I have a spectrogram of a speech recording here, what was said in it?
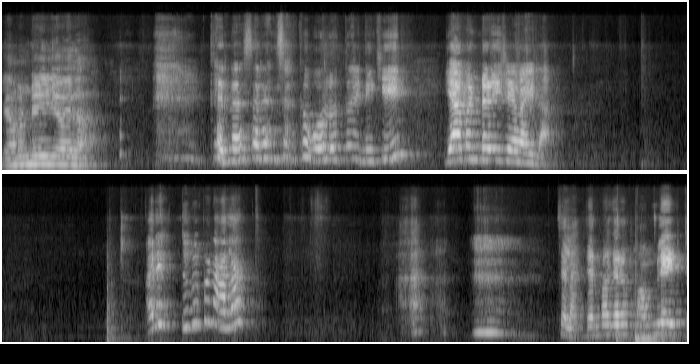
या मंडळी जेवायला. खन्ना सरांसारखं बोलतोय निखिल या मंडळी जेवायला. अरे तुम्ही पण आलात? चला गरमागरम ऑमलेट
